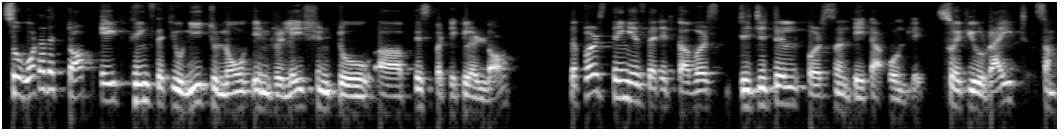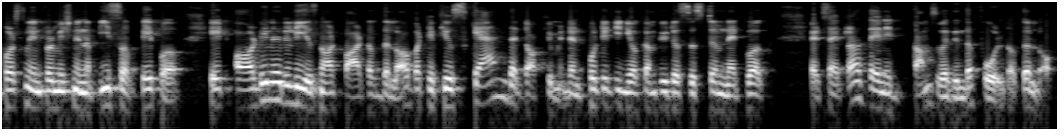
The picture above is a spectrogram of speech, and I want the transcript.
so what are the top eight things that you need to know in relation to uh, this particular law? The first thing is that it covers digital personal data only. So if you write some personal information in a piece of paper, it ordinarily is not part of the law. But if you scan the document and put it in your computer system, network, etc., then it comes within the fold of the law.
